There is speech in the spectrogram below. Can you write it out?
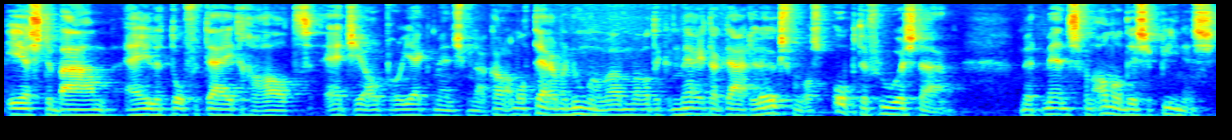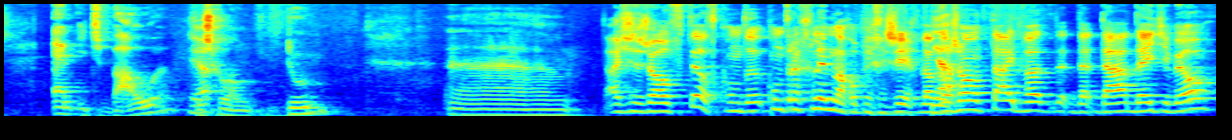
eerste baan, hele toffe tijd gehad. Agile projectmanagement, nou, ik kan allemaal termen noemen. Maar wat ik merk dat ik daar het leukst van was, op de vloer staan. Met mensen van allemaal disciplines. En iets bouwen, dus gewoon doen. Uh, Als je er zo over vertelt, komt er, komt er een glimlach op je gezicht. Dat was al een tijd, waar, daar deed je wel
